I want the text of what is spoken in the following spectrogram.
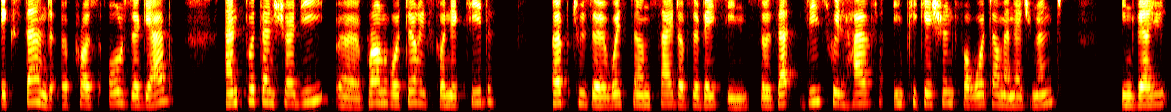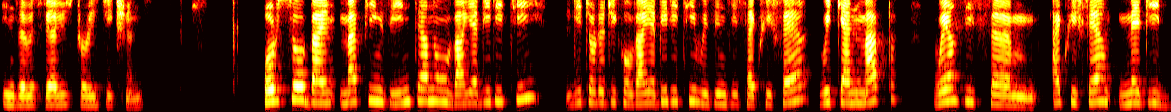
extend across all the GAB and potentially uh, groundwater is connected up to the western side of the basin. So that this will have implication for water management in, in those various jurisdictions. Also, by mapping the internal variability, lithological variability within this aquifer, we can map where this um, aquifer may be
